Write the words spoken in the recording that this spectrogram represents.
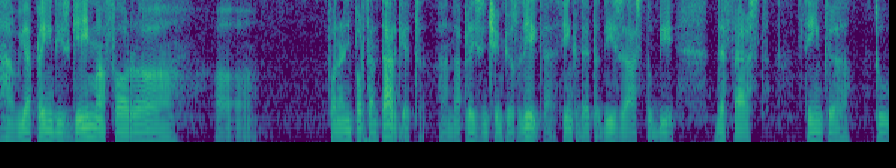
uh, we are playing this game for uh, for an important target and a place in Champions League. I think that this has to be the first thing to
